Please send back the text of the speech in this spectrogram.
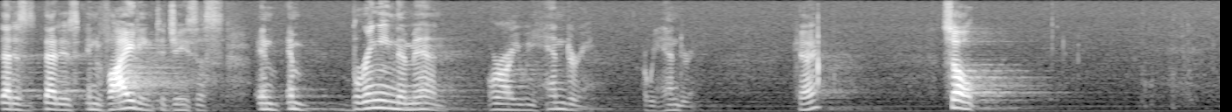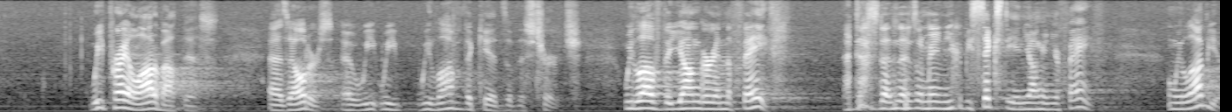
that is, that is inviting to Jesus and, and bringing them in? Or are we hindering? Are we hindering? Okay? So, we pray a lot about this as elders. Uh, we, we, we love the kids of this church. We love the younger in the faith. That doesn't, doesn't mean you could be 60 and young in your faith. And we love you.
